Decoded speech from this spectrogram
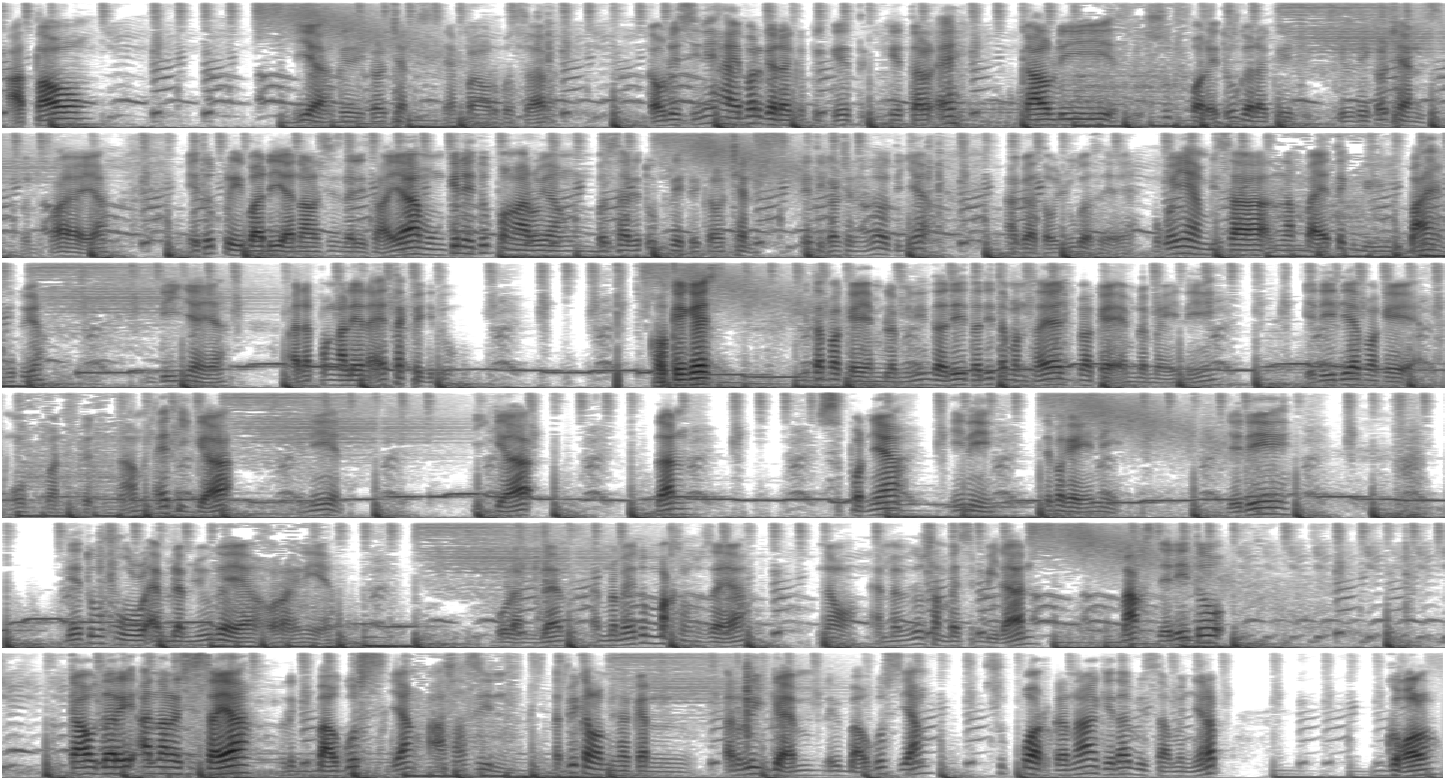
Atau iya critical chance yang pengaruh besar. Kalau di sini hyper gak ada critical eh kalau di support itu gak ada critical chance saya ya. Itu pribadi analisis dari saya. Mungkin itu pengaruh yang besar itu critical chance. Critical chance itu artinya agak tahu juga saya ya. pokoknya yang bisa nambah attack lebih banyak gitu ya. Intinya ya. Ada pengalian attack begitu oke okay, guys. Kita pakai emblem ini. Tadi tadi teman saya pakai emblem ini. Jadi dia pakai movement speed 6 eh 3 ini 3 dan supportnya ini. Dia pakai ini. Jadi dia tuh full emblem juga ya orang ini ya. Full emblem. Emblem itu max maksud saya. No emblem itu sampai 9 max jadi itu kalau dari analisis saya lebih bagus yang assassin. Tapi kalau misalkan early game lebih bagus yang support. Karena kita bisa menyerap goal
